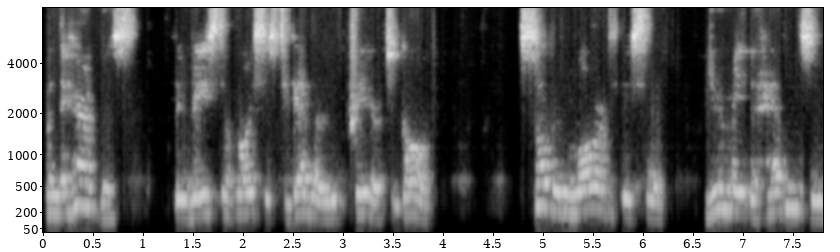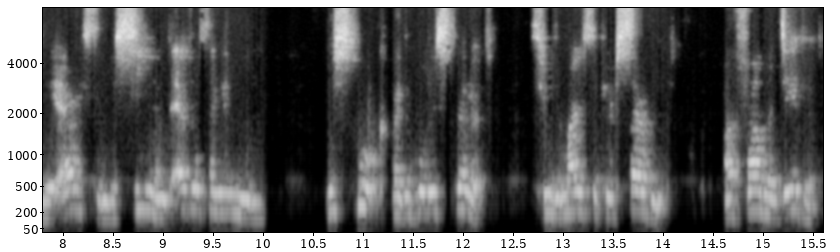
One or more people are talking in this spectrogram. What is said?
When they heard this, they raised their voices together in prayer to God. Sovereign Lord, they said, you made the heavens and the earth and the sea and everything in them. You spoke by the Holy Spirit through the mouth of your servant, our father David.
